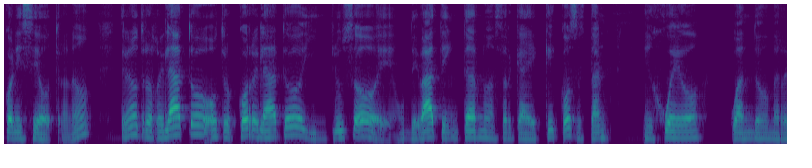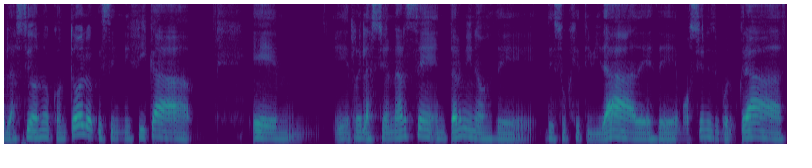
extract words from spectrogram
con ese otro, ¿no? Tener otro relato, otro correlato e incluso eh, un debate interno acerca de qué cosas están en juego cuando me relaciono con todo lo que significa em, eh, relacionarse en términos de, de subjetividades, de emociones involucradas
